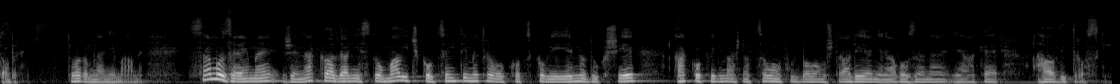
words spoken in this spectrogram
Dobre, to rovna nemáme. Samozrejme, že nakladanie s tou maličkou centimetrovou kockou je jednoduchšie, ako keď máš na celom futbalovom štádiene navozené nejaké haldy trosky.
